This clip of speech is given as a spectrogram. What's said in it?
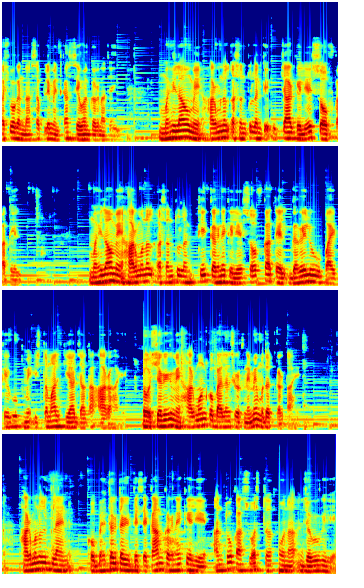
अश्वगंधा सप्लीमेंट का सेवन करना चाहिए। महिलाओं में हार्मोनल असंतुलन के उपचार के लिए सौफ का तेल। महिलाओं में हार्मोनल असंतुलन ठीक करने के लिए सौफ का तेल घरेलू उपाय के रूप में इस्तेमाल किया जाता आ रहा है। तो शरीर में हार्मोन को बैलेंस रखने में मदद करता है। हार्मोनल ग्लैंड को बेहतर तरीके से काम करने के लिए अंतों का स्वस्थ होना ज़रूरी है।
